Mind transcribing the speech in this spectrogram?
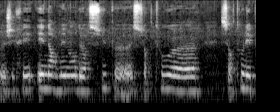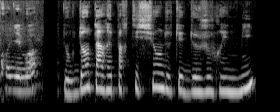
que j'ai fait énormément d'heures sup, euh, surtout, surtout les premiers mois. Donc, dans ta répartition de tes deux jours et demi,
